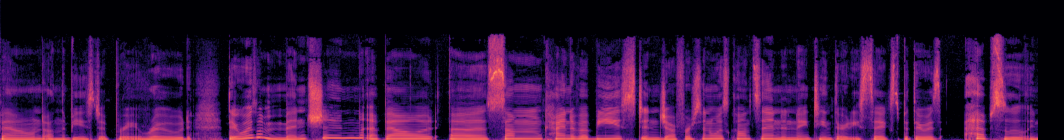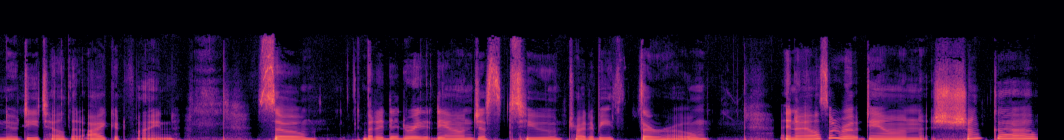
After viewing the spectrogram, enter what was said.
found on the Beast of Bray Road. There was a mention about uh, some kind of a beast in Jefferson, Wisconsin in 1936, but there was absolutely no detail that I could find. So, but I did write it down just to try to be thorough. And I also wrote down Shunka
